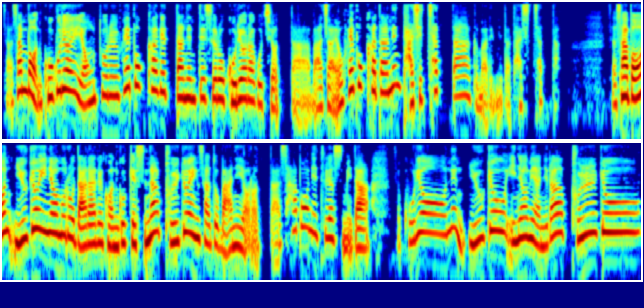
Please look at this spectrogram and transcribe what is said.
자, 3번. 고구려의 영토를 회복하겠다는 뜻으로 고려라고 지었다. 맞아요. 회복하다는 다시 찾다. 그 말입니다. 다시 찾다. 자, 4번. 유교 이념으로 나라를 건국했으나 불교 행사도 많이 열었다. 4번이 틀렸습니다. 자, 고려는 유교 이념이 아니라 불교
